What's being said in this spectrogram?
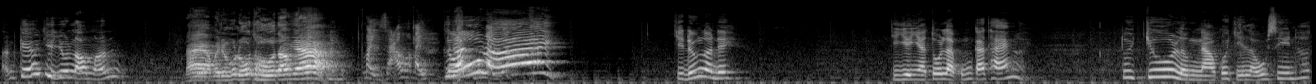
Anh kéo chị vô lòng ảnh. Nè mày đừng có đổ thừa tao nha. Mày hả mày? Cái Đủ mày- rồi Chị đứng lên đi. Chị về nhà tôi là cũng cả tháng rồi. Tôi chưa lần nào coi chị là ô xin hết.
